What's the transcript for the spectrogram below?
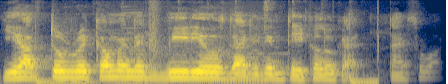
You have two recommended videos that you can take a look at. Thanks for watching.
